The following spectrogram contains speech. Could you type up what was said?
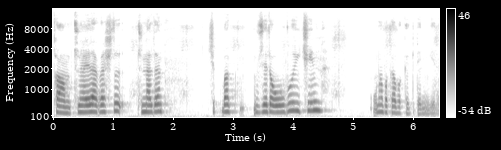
Tamam tünele yaklaştı. Tünelden çıkmak üzere olduğu için ona baka baka gidelim yine.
